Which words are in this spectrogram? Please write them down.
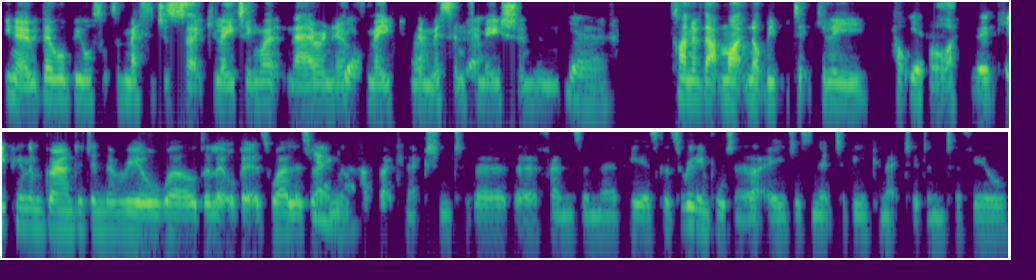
you know there will be all sorts of messages circulating won't there and Yeah, information yeah, and yeah. misinformation and yeah, kind of that might not be particularly helpful I so keeping them grounded in the real world a little bit as well as letting Yeah. them have that connection to their their friends and their peers because it's really important at that age, isn't it, to be connected and to feel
